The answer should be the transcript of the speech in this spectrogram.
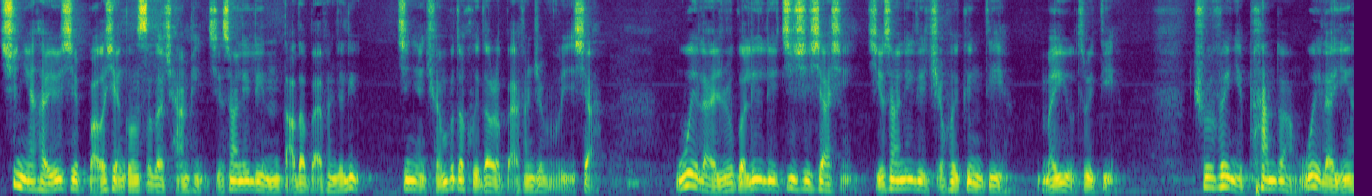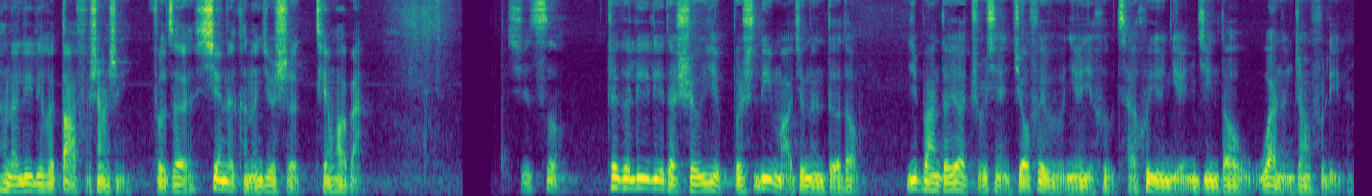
去年还有一些保险公司的产品结算利率能达到百分之六，今年全部都回到了百分之五以下。未来如果利率继续下行，结算利率只会更低，没有最低。除非你判断未来银行的利率会大幅上升，否则现在可能就是天花板。其次，这个利率的收益不是立马就能得到，一般都要主险交费五年以后才会有年金到万能账户里面。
